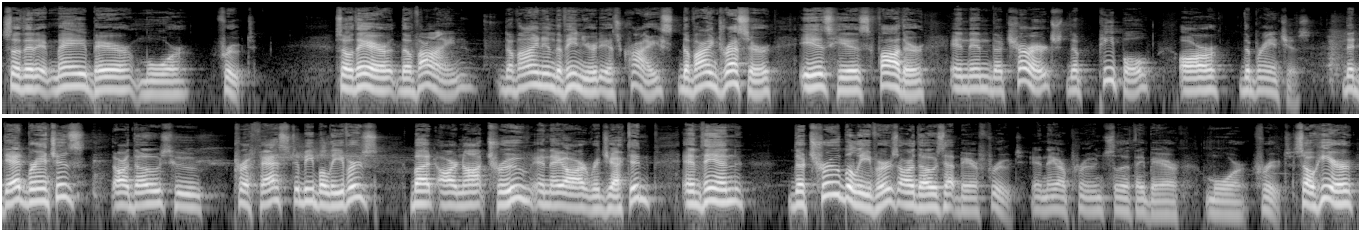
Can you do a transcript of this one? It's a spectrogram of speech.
so that it may bear more fruit. So, there, the vine, the vine in the vineyard is Christ. The vine dresser is his Father. And then the church, the people, are the branches. The dead branches are those who profess to be believers but are not true and they are rejected. And then the true believers are those that bear fruit and they are pruned so that they bear more fruit. So here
